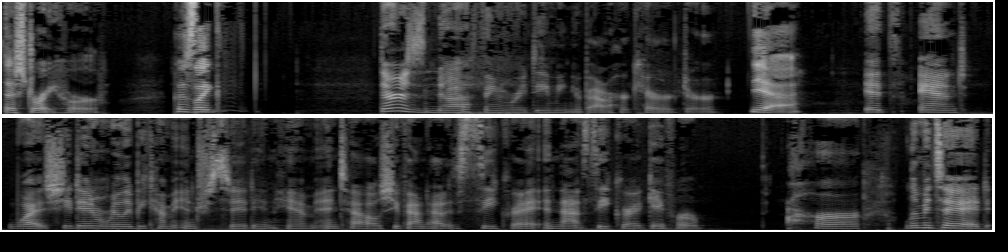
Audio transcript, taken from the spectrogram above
destroy her because like There is nothing redeeming about her character. yeah It's and what she didn't really become interested in him until she found out his secret, and that secret gave her her limited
